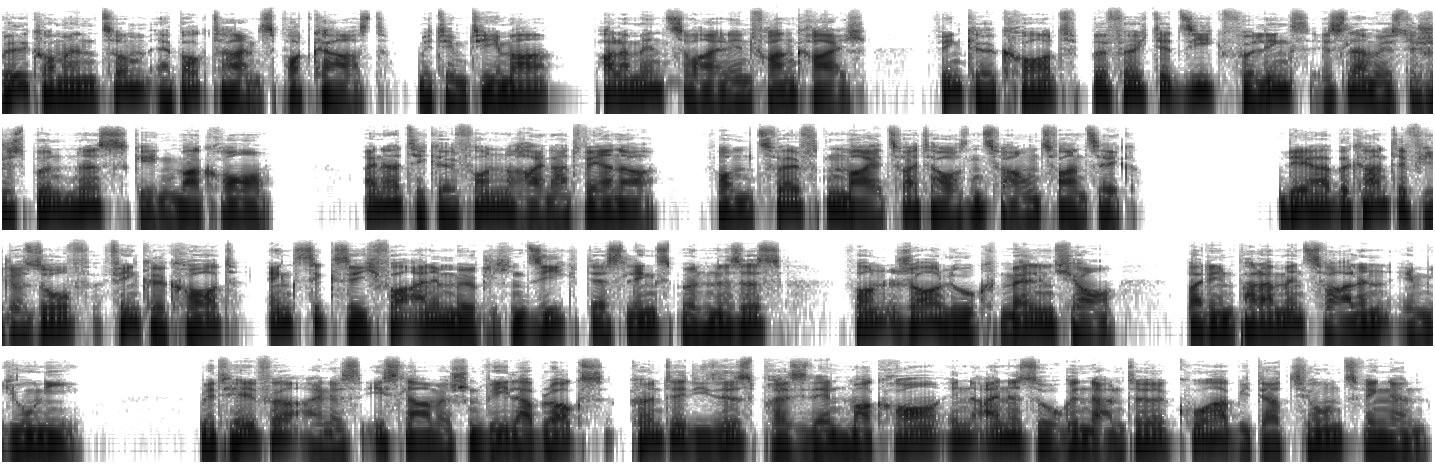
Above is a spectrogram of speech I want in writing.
Willkommen zum Epoch Times Podcast mit dem Thema Parlamentswahlen in Frankreich. Finkelkraut befürchtet Sieg für links-islamistisches Bündnis gegen Macron. Ein Artikel von Reinhard Werner vom 12. Mai 2022. Der bekannte Philosoph Finkelkraut ängstigt sich vor einem möglichen Sieg des Linksbündnisses von Jean-Luc Mélenchon bei den Parlamentswahlen im Juni. Mithilfe eines islamischen Wählerblocks könnte dieses Präsident Macron in eine sogenannte Kohabitation zwingen.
